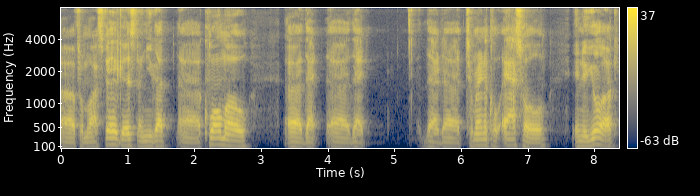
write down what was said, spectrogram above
uh, from Las Vegas, then you got uh, Cuomo, that that that tyrannical asshole in New York,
